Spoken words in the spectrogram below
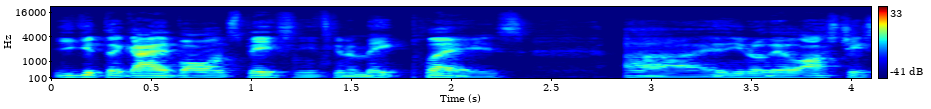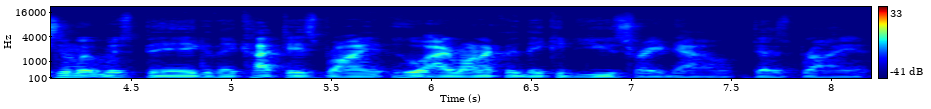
you get the guy a ball in space and he's going to make plays. Uh, and you know they lost Jason Witten was big. They cut Dez Bryant, who ironically they could use right now, Dez Bryant.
